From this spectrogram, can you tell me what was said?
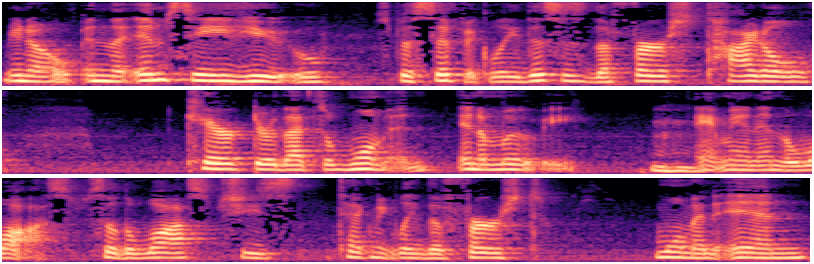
you know, in the MCU specifically, this is the first title character that's a woman in a movie. Mm-hmm. Ant Man and the Wasp. So the Wasp, she's technically the first woman in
